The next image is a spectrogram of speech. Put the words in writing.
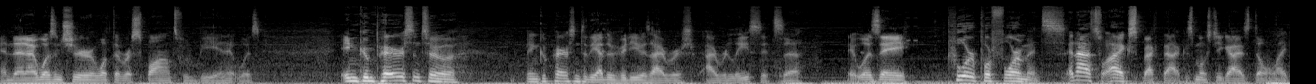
and then I wasn't sure what the response would be, and it was in comparison to in comparison to the other videos I re I released, it's a it was a poor performance, and that's what I expect that because most of you guys don't like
